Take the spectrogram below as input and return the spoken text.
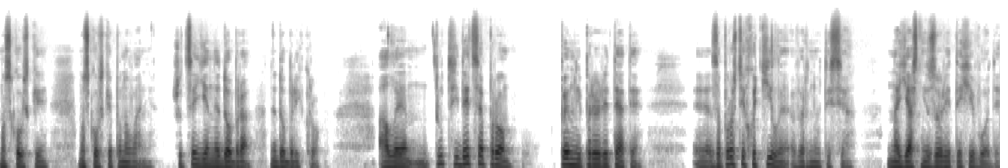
московське, московське панування, що це є недобра, недобрий крок. Але тут йдеться про певні пріоритети. Е, Запорожці хотіли вернутися на ясні зорі тихі води,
